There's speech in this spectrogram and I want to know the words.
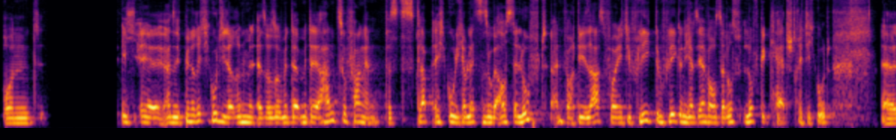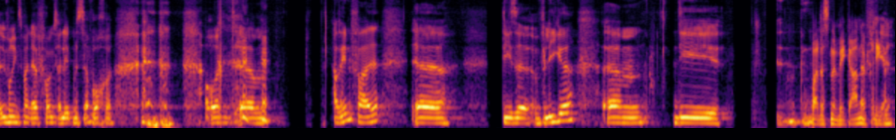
Und ich, äh, also ich bin richtig gut darin, mit, also so mit der, mit der Hand zu fangen. Das, das klappt echt gut. Ich habe letztens sogar aus der Luft einfach, die saß vorher nicht, die fliegt und fliegt und ich habe sie einfach aus der Luft, Luft gecatcht. Richtig gut. Äh, übrigens mein Erfolgserlebnis der Woche. und ähm, auf jeden Fall, äh, diese Fliege, ähm, die War das eine vegane Fliege?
